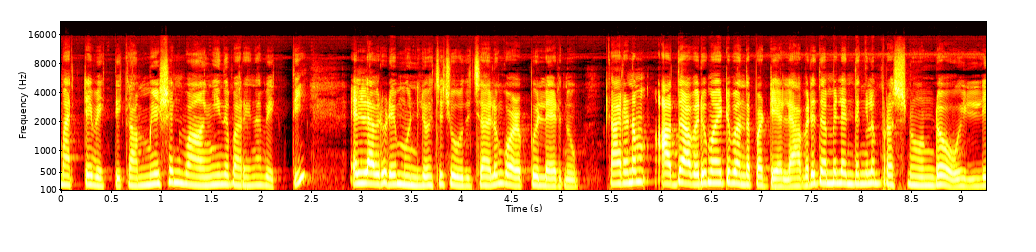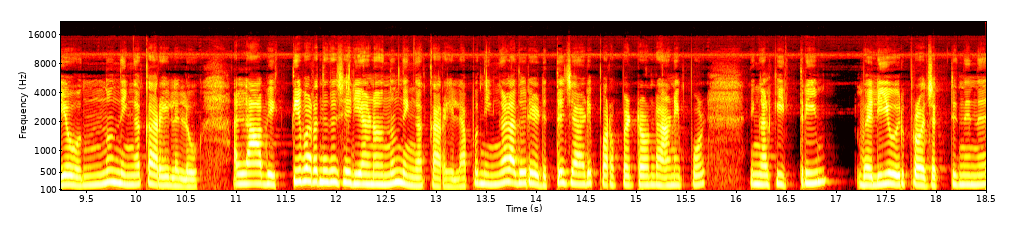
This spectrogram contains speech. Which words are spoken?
മറ്റേ വ്യക്തി കമ്മീഷൻ വാങ്ങി എന്ന് പറയുന്ന വ്യക്തി എല്ലാവരുടെയും മുന്നിൽ വെച്ച് ചോദിച്ചാലും കുഴപ്പമില്ലായിരുന്നു. കാരണം അത് അവരുമായിട്ട് ബന്ധപ്പെട്ടയല്ല അവർ തമ്മിൽ എന്തെങ്കിലും പ്രശ്നമുണ്ടോ? ഇല്ലയോ? ഒന്നും നിങ്ങൾക്കറിയില്ലല്ലോ. അല്ല ആ വ്യക്തി പറഞ്ഞത് ശരിയാണോ? എന്നും നിങ്ങൾക്കറിയില്ല. അപ്പോൾ നിങ്ങൾ അതൊരു എടുത്ത് ചാടി പുറപ്പെട്ടുകൊണ്ടാണ് ഇപ്പോൾ നിങ്ങൾക്ക് ഇത്രയും വലിയ ഒരു പ്രൊജക്റ്റിൽ നിന്ന്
